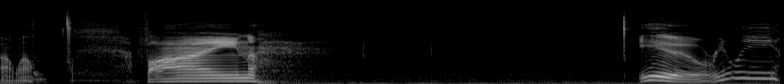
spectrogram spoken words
Oh well. Fine. Ew, really?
